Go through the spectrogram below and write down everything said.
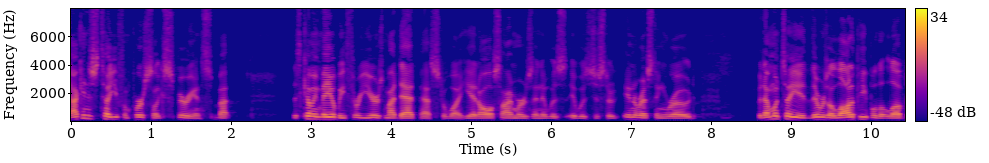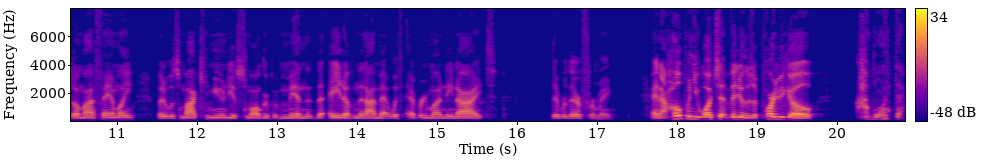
Now, I can just tell you from personal experience, about this coming May will be three years. My dad passed away. He had Alzheimer's, and it was it was just an interesting road. But I'm going to tell you, there was a lot of people that loved on my family, but it was my community of small group of men, the eight of them that I met with every Monday night, that were there for me. And I hope when you watch that video, there's a part of you go, I want that.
